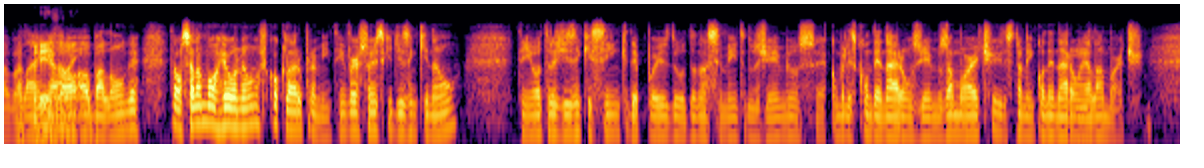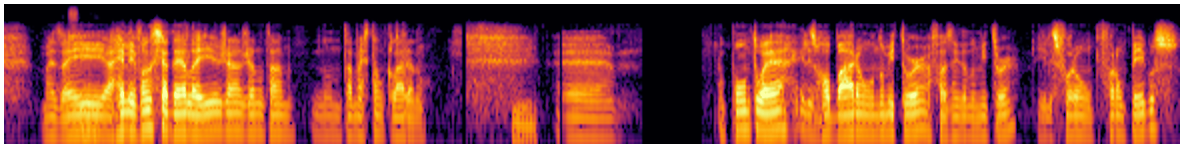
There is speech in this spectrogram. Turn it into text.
Tava tá lá em Alba Longa. Então, se ela morreu ou não, não ficou claro para mim. Tem versões que dizem que não, tem outras que dizem que sim, que depois do, do nascimento dos gêmeos, é, como eles condenaram os gêmeos à morte, eles também condenaram ela à morte. Mas aí sim. a relevância dela aí já, já não, tá, não tá mais tão clara, não. Hum. É... O ponto é, eles roubaram o Numitor, a fazenda Numitor, eles foram, foram pegos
